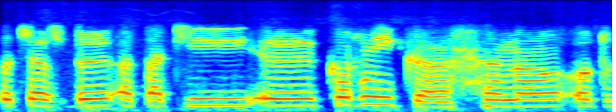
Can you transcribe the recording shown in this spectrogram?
chociażby ataki kornika. No, od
